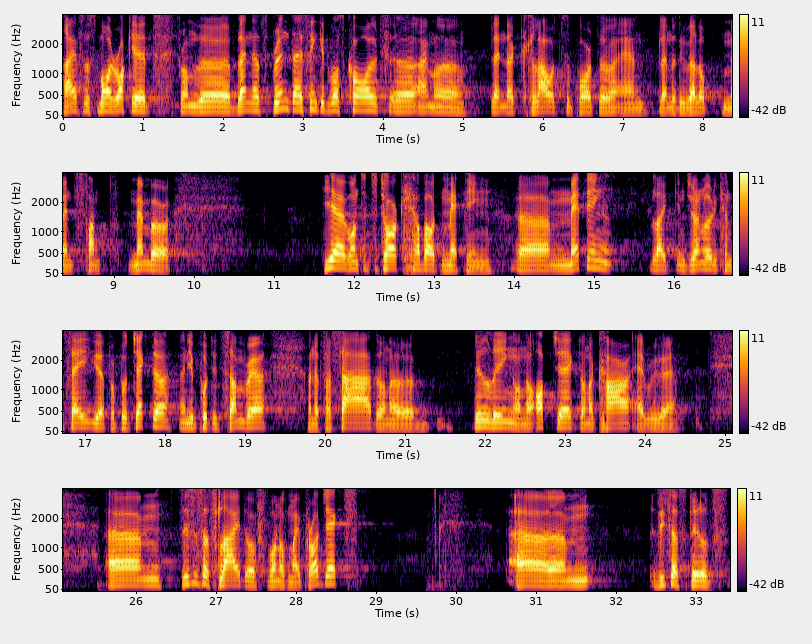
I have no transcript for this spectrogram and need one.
I have the small rocket from the Blender Sprint, I think it was called. Uh, I'm a Blender Cloud supporter and Blender Development Fund member. Here I wanted to talk about mapping. Uh, mapping, like in general, you can say you have a projector and you put it somewhere on a facade, on a building, on an object, on a car, everywhere. Um, this is a slide of one of my projects. Um, these are stills.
